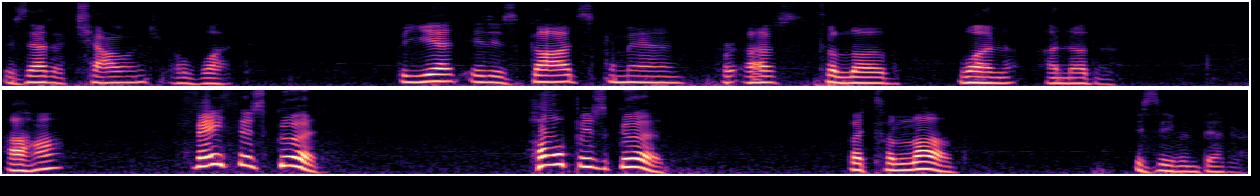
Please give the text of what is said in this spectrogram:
Is that a challenge or what? But yet it is God's command for us to love one another. Uh huh. Faith is good. Hope is good. But to love is even better.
